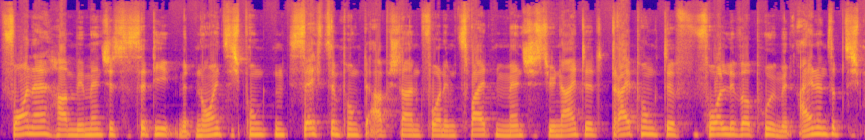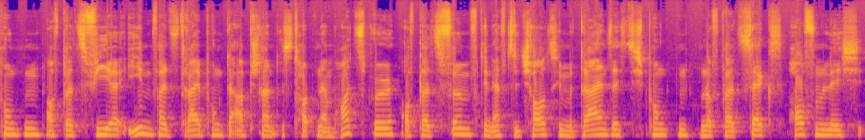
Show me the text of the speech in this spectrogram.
vorne haben wir Manchester City mit 90 Punkten, 16 Punkte Abstand vor dem zweiten Manchester United, 3 Punkte vor Liverpool mit 71 Punkten, auf Platz 4 ebenfalls 3 Punkte Abstand ist Tottenham Hotspur, auf Platz 5 den FC Chelsea mit 63 Punkten und auf Platz 6 hoffentlich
